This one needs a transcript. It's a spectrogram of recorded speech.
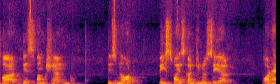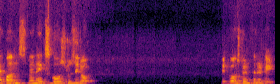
but this function is not piecewise continuous here. What happens when x goes to zero? It goes to infinity.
